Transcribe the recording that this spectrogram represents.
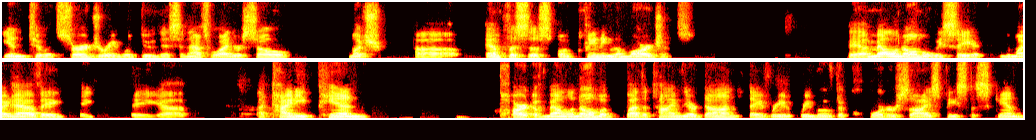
into it, surgery will do this. And that's why there's so much uh, emphasis on cleaning the margins. Uh, melanoma, we see it. You might have a, a, a, uh, a tiny pin part of melanoma, by the time they're done, they've re removed a quarter size piece of skin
